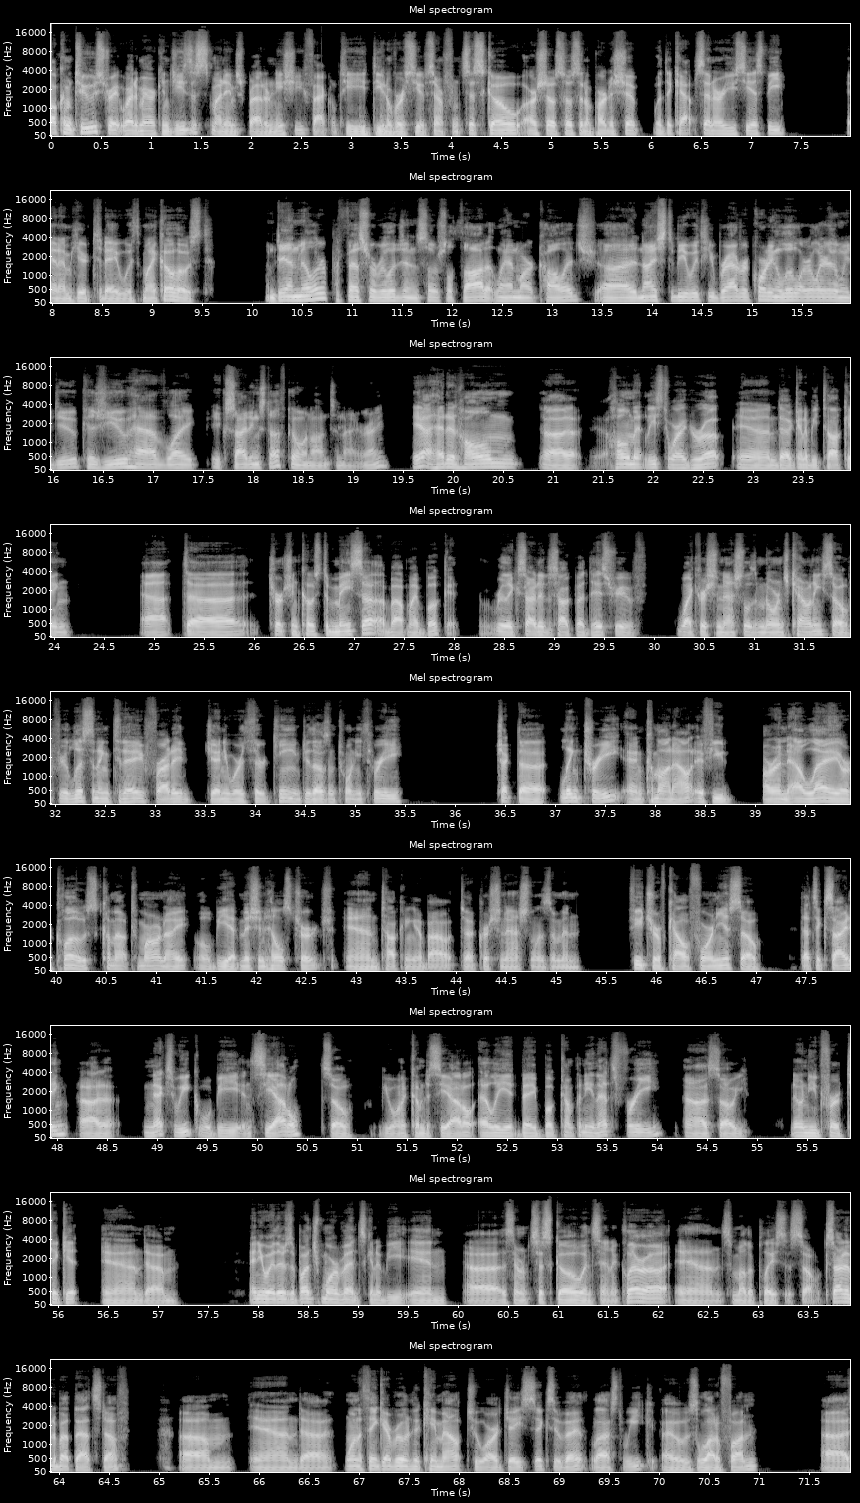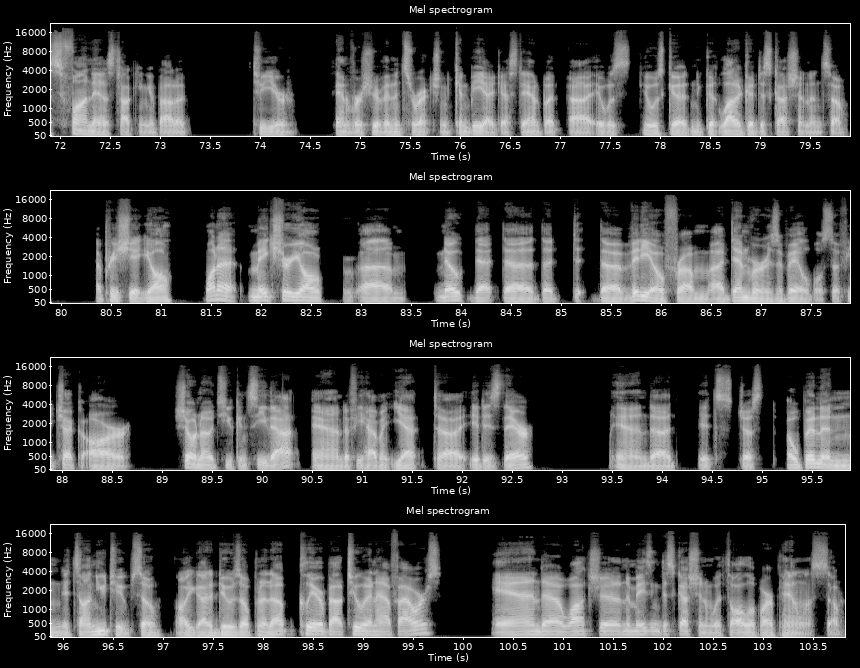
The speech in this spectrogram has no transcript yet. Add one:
Welcome to Straight White American Jesus. My name is Brad Onishi, faculty at the University of San Francisco. Our show is hosted in partnership with the Capps Center, UCSB. And I'm here today with my co host. I'm Dan Miller, professor of religion and social thought at Landmark College. Uh, nice to be with you, Brad, recording a little earlier than we do because you have like exciting stuff going on tonight, right? Yeah, headed home, uh, home at least where I grew up, and uh, going to be talking at uh, Church in Costa Mesa about my book, really excited to talk about the history of white Christian nationalism in Orange County. So if you're listening today, Friday, January 13, 2023, check the link tree and come on out. If you are in LA or close, come out tomorrow night. We'll be at Mission Hills Church and talking about uh, Christian nationalism and future of California. So that's exciting. Uh, next week we'll be in Seattle. So if you want to come to Seattle, Elliott Bay Book Company, and that's free. Uh, so no need for a ticket. And um, anyway, there's a bunch more events going to be in uh, San Francisco and Santa Clara and some other places. So excited about that stuff. Um, and uh, want to thank everyone who came out to our J6 event last week. Uh, it was a lot of fun. Uh, as fun as talking about a two year anniversary of an insurrection can be, I guess, Dan. But uh, it was it was good and a, good, lot of good discussion. And so I appreciate y'all. Want to make sure y'all um, note that uh, the the video from uh, Denver is available. So if you check our show notes, you can see that. And if you haven't yet, uh, it is there, and uh, it's just open and it's on YouTube. So all you got to do is open it up, clear about two and a half hours, and uh, watch an amazing discussion with all of our panelists. So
